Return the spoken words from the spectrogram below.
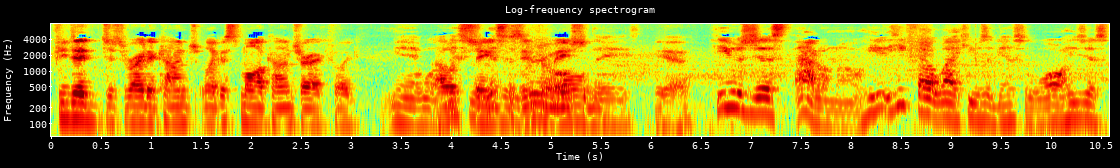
if you did just write a con, like a small contract, like Yeah, well, I'll this, exchange this this is real information. Old days. yeah, He was just I don't know. He he felt like he was against the wall. He's just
